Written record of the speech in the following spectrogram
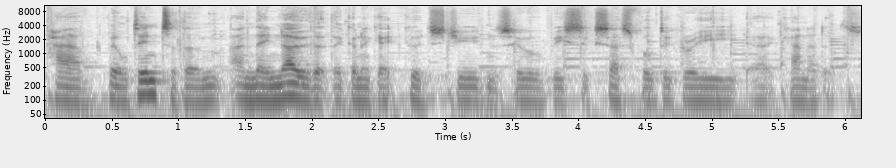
have built into them and they know that they're going to get good students who will be successful degree uh, candidates.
